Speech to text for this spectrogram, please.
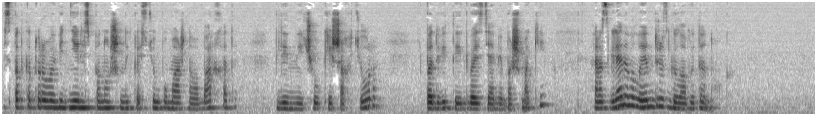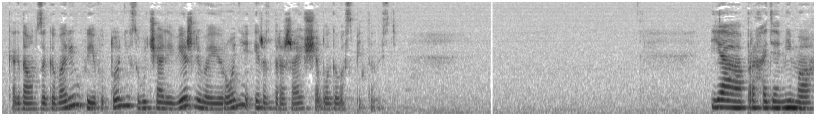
из-под которого виднелись поношенный костюм бумажного бархата, длинные чулки шахтера и подвитые гвоздями башмаки, разглядывал Эндрю с головы до ног. Когда он заговорил, в его тоне звучали вежливая ирония и раздражающая благовоспитанность. Я, проходя мимо,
